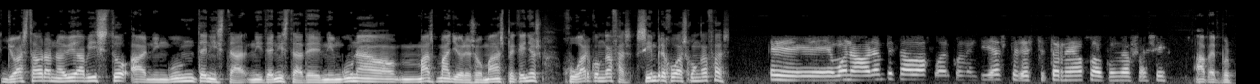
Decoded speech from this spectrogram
yo hasta ahora no había visto a ningún tenista, ni tenista de ninguna más mayores o más pequeños jugar con gafas. ¿Siempre juegas con gafas? Eh, bueno, ahora he empezado a jugar con lentillas, pero este torneo he jugado con gafas, sí. Ah, pero,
